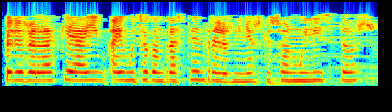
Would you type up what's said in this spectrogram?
Pero es verdad que hay, hay mucho contraste entre los niños que son muy listos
